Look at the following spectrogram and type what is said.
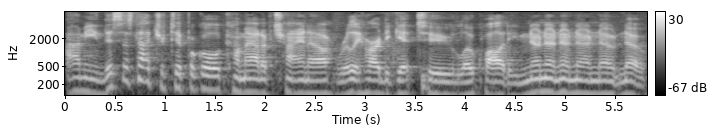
I mean, this is not your typical come out of China, really hard to get to, low quality. No, no, no, no, no, no.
